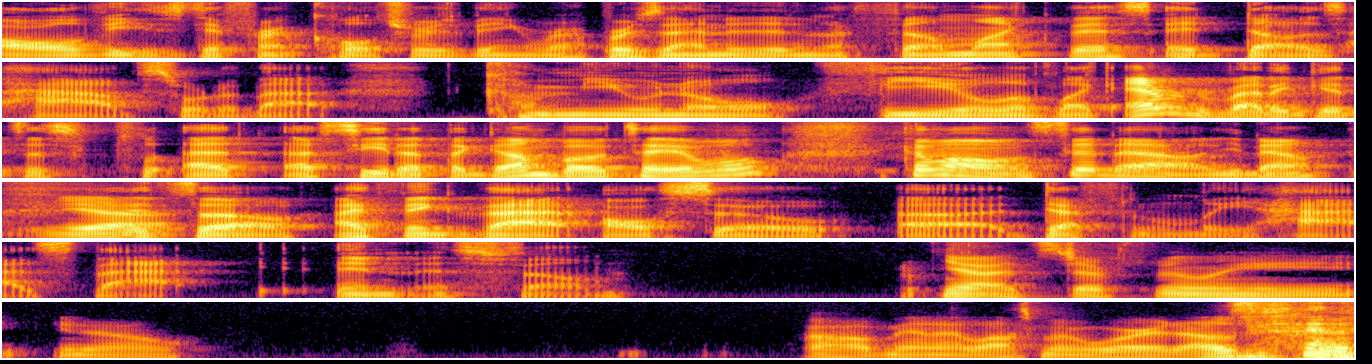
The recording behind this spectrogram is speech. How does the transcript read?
all these different cultures being represented in a film like this, it does have sort of that communal feel of like everybody gets a, a, a seat at the gumbo table. Come on, sit down. You know. Yeah. And so I think that also uh, definitely has that in this film. yeah, it's definitely, you know Oh man, I lost my word. I was I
